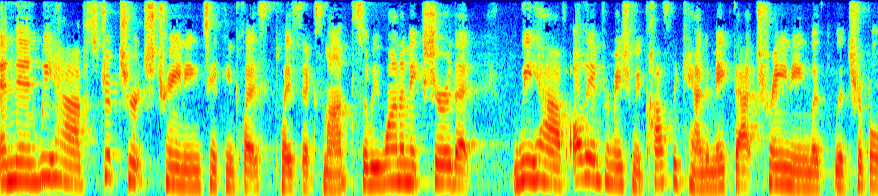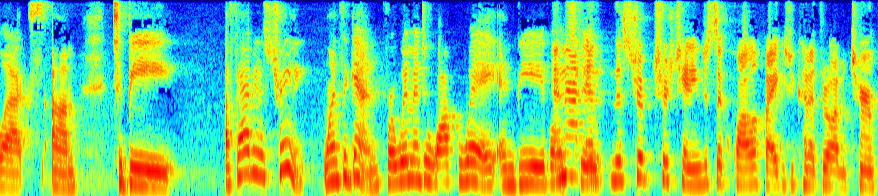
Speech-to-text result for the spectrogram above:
And then we have strip church training taking place place next month. So we want to make sure that we have all the information we possibly can to make that training with with Triple X um, to be a fabulous training once again for women to walk away and be able and that to and the strip church training just to qualify because you kind of throw out a term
